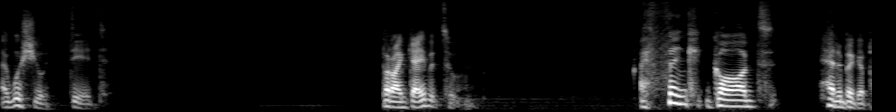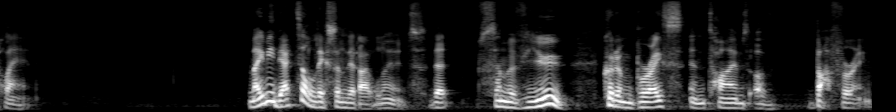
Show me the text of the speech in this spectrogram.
I wish you were dead. But I gave it to him. I think God had a bigger plan. Maybe that's a lesson that I learned that some of you could embrace in times of buffering.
